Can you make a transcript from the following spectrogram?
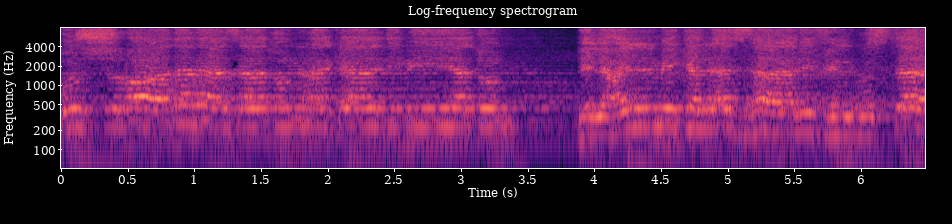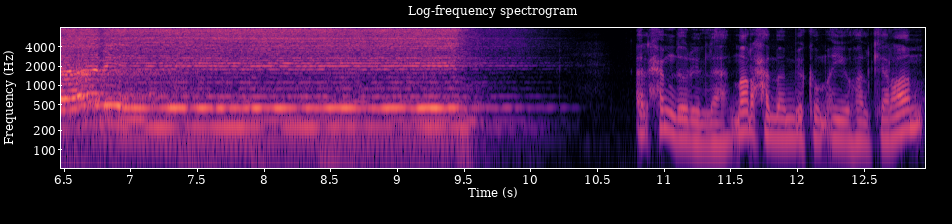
بشرى لنا زاد أكاديمية للعلم كالأزهار في البستان. الحمد لله مرحبا بكم أيها الكرام.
